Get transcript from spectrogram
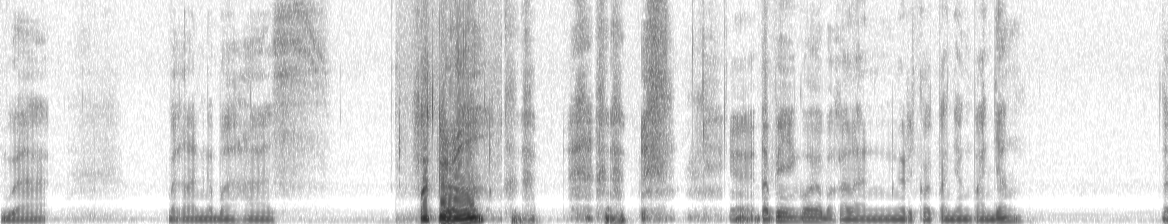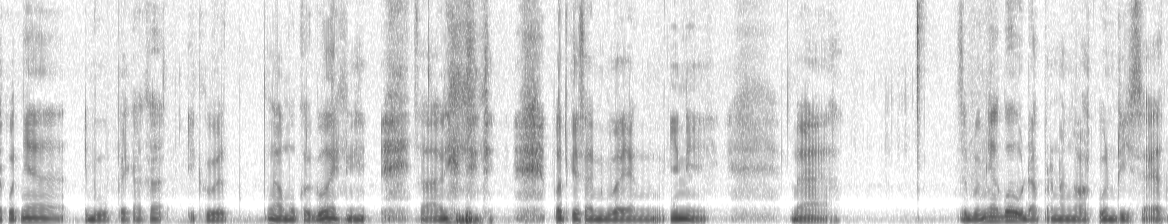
Gue bakalan ngebahas fuckgirl. Ya, Tapi gue bakalan nge-record panjang-panjang Takutnya ibu PKK ikut ngamuk ke gue nih. Soalnya podcastan gue yang ini. Nah sebelumnya gue udah pernah ngelakuin riset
